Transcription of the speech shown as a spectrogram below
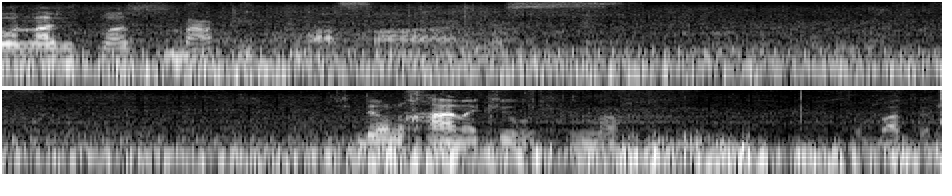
আমার নাফিত মাছ। নাপিত মাছ যেমন খায় না কেউ না। বাদ দেন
